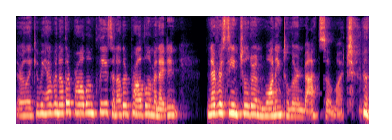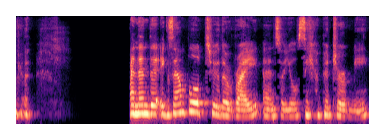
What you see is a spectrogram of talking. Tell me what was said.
They were like, "Can we have another problem, please? Another problem?" And I didn't never seen children wanting to learn math so much. and then the example to the right, and so you'll see a picture of me.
